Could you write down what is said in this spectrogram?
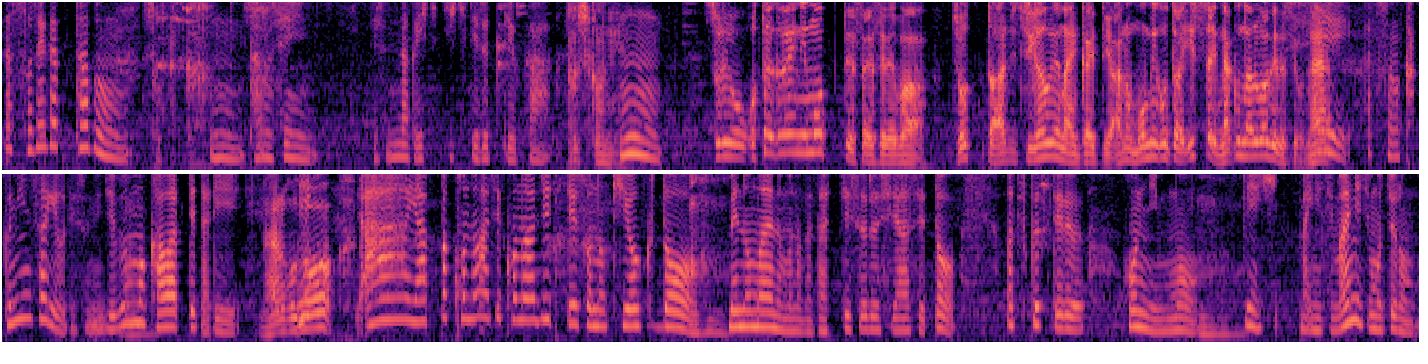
だそれが多分、そっか。うん、楽しいんですね。なんか生き生きてるっていうか、確かに、うん、それをお互いに持ってさえすればちょっと味違うやないかいっていうあの揉め事は一切なくなるわけですよね。しあとその確認作業ですね。自分も変わってたり、なるほど、であーやっぱこの味この味っていうその記憶と目の前のものが合致する幸せと、まあ、作ってる本人も、ね、ひ毎日毎日もちろん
